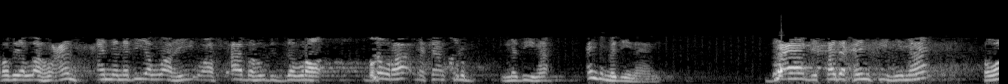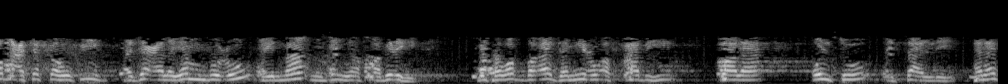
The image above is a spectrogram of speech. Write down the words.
رضي الله عنه أن نبي الله وأصحابه بالزوراء. الزوراء مكان قرب المدينة عند المدينة يعني. دعا بقدح فيه ماء فوضع كفه فيه فجعل ينبع أي الماء من بين أصابعه فتوضأ جميع أصحابه. قال قلت السائل لأنس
